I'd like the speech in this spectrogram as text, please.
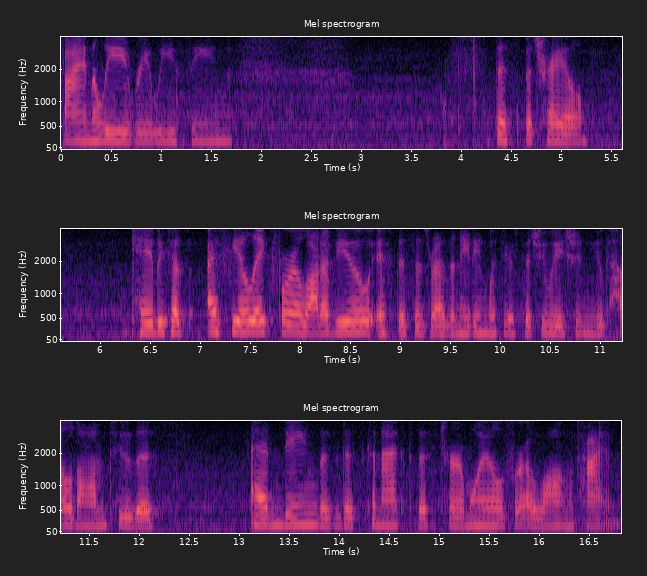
finally releasing this betrayal. Okay, because I feel like for a lot of you, if this is resonating with your situation, you've held on to this ending, this disconnect, this turmoil for a long time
